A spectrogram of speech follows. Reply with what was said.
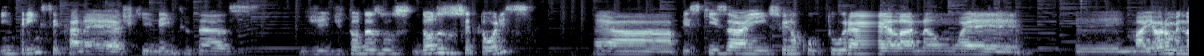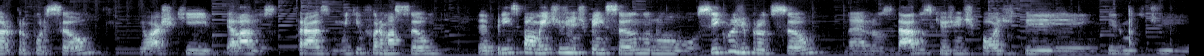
intrínseca, né? Acho que dentro das de, de todos os todos os setores, é, a pesquisa em suinocultura ela não é, em maior ou menor proporção. Eu acho que ela nos traz muita informação, é, principalmente a gente pensando no ciclo de produção, né, nos dados que a gente pode ter em termos de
